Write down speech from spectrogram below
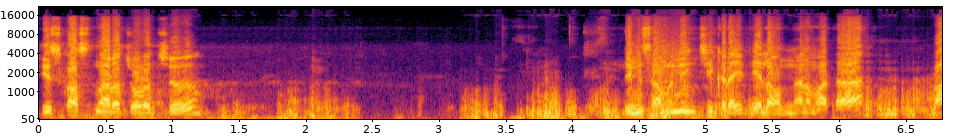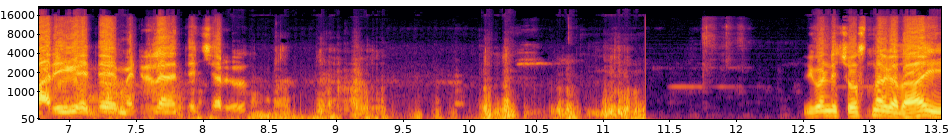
తీసుకొస్తున్నారో చూడొచ్చు. దీనికి సంబంధించి ఇక్కడ అయితే ఇలా ఉందన్నమాట. భారీగా అయితే మెటీరియల్ అనేది తెచ్చారు. ఇదిగోండి చూస్తున్నారు కదా ఈ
